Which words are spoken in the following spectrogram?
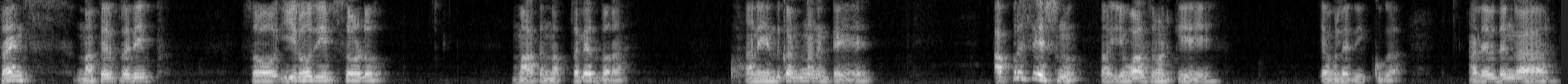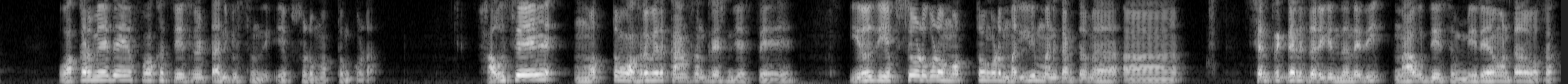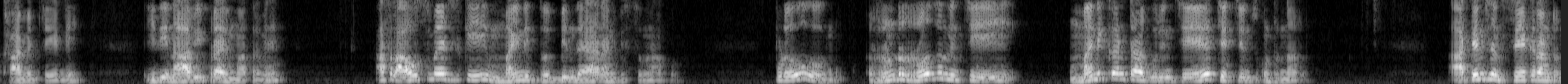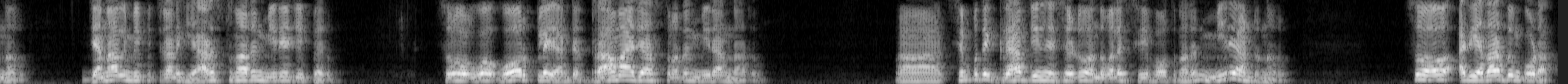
Friends నా పేరు Pradeep. So ఈరోజు ఎపిసోడు మాకు నచ్చలేదు దొరా అని ఎందుకు అంటున్నానంటే అప్రిసియేషన్ ఇవ్వాల్సిన వాడికి ఇవ్వలేదు ఎక్కువగా. అదేవిధంగా ఒకరి మీదే ఫోకస్ చేసినట్టు అనిపిస్తుంది ఎపిసోడ్ మొత్తం కూడా. హౌసే మొత్తం ఒకరి మీద కాన్సన్ట్రేషన్ చేస్తే ఈరోజు ఎపిసోడ్ కూడా మొత్తం కూడా మళ్ళీ మనకంట సెంట్రిక్గానే జరిగింది అనేది నా ఉద్దేశం. మీరేమంటారో ఒక కామెంట్ చేయండి. ఇది నా అభిప్రాయం మాత్రమే. అసలు హౌస్ మేట్స్కి మైండ్ దొబ్బిందా అని అనిపిస్తుంది నాకు. ఇప్పుడు రెండు రోజుల నుంచి మణికంఠ గురించే చర్చించుకుంటున్నారు. అటెన్షన్ సేకర్ అంటున్నారు. జనాలు మెప్పించడానికి ఏడుస్తున్నారని మీరే చెప్పారు. సో ఓవర్ ప్లే అంటే డ్రామా చేస్తున్నారని మీరే అన్నారు. సింపతి గ్రాప్ చేసేసాడు అందువల్ల సేఫ్ అవుతున్నారని మీరే అంటున్నారు. సో అది యథార్థం కూడా.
